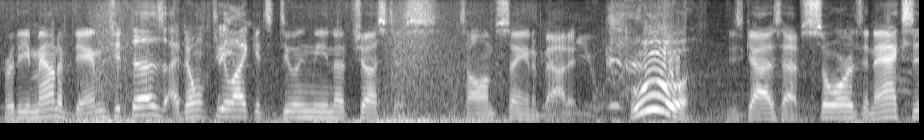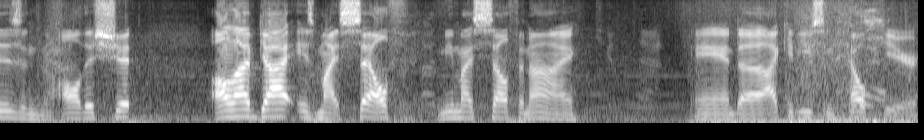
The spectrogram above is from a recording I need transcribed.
for the amount of damage it does, I don't feel like it's doing me enough justice. That's all I'm saying about it. Ooh! These guys have swords and axes and all this shit. All I've got is myself. Me, myself, and I. And uh, I could use some help here.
